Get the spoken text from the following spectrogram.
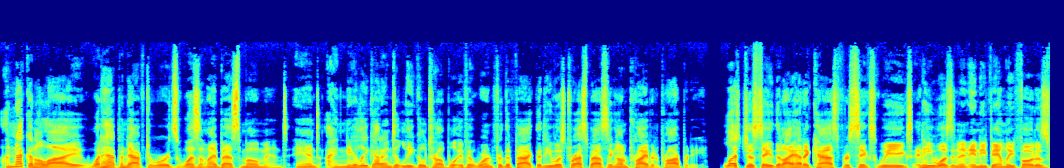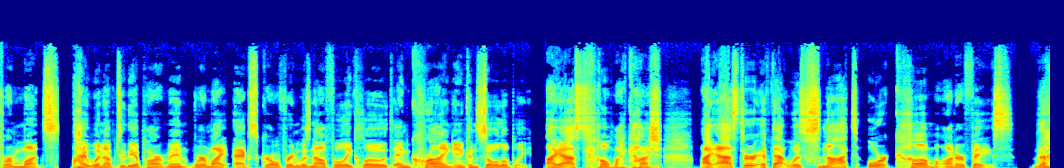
I'm not gonna lie, what happened afterwards wasn't my best moment, and I nearly got into legal trouble if it weren't for the fact that he was trespassing on private property. Let's just say that I had a cast for six weeks and he wasn't in any family photos for months. I went up to the apartment where my ex girlfriend was now fully clothed and crying inconsolably. I asked, oh my gosh, I asked her if that was snot or cum on her face. Then,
